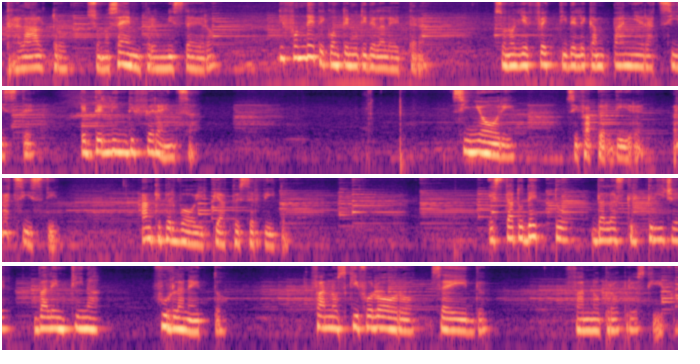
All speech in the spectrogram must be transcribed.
tra l'altro, sono sempre un mistero, diffondete i contenuti della lettera. Sono gli effetti delle campagne razziste e dell'indifferenza Signori, si fa per dire, razzisti, anche per voi il piatto è servito. È stato detto dalla scrittrice Valentina Furlanetto. Fanno schifo loro, Said. Fanno proprio schifo.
